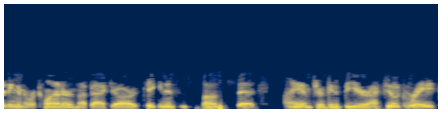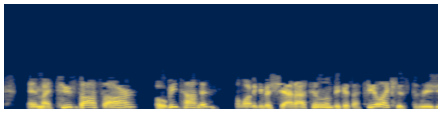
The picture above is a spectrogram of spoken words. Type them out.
sitting in a recliner in my backyard, taking in some sunset. I am drinking a beer. I feel great. And my two thoughts are, Obi Toppin. I want to give a shout out to him because I feel like his threes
